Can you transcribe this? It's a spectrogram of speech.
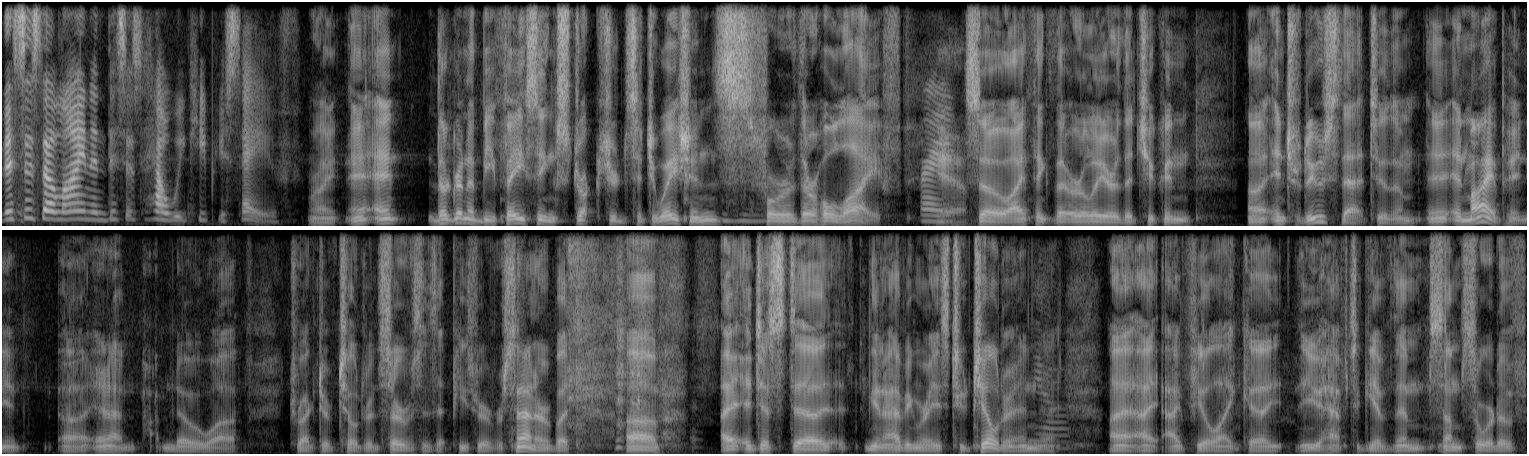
this is the line and this is how we keep you safe. Right. And, and they're going to be facing structured situations for their whole life. Right. Yeah. So I think the earlier that you can uh, introduce that to them, in, in my opinion, uh, and I'm, I'm no uh, director of children's services at Peace River Center, but um, I it just uh, you know having raised two children, I, I, I feel like uh, you have to give them some sort of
